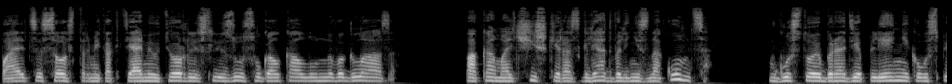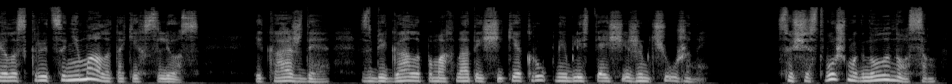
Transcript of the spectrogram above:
Пальцы с острыми когтями утерли слезу с уголка лунного глаза. Пока мальчишки разглядывали незнакомца, в густой бороде пленника успело скрыться немало таких слез, и каждая сбегала по мохнатой щеке крупной блестящей жемчужиной. Существо шмыгнуло носом —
